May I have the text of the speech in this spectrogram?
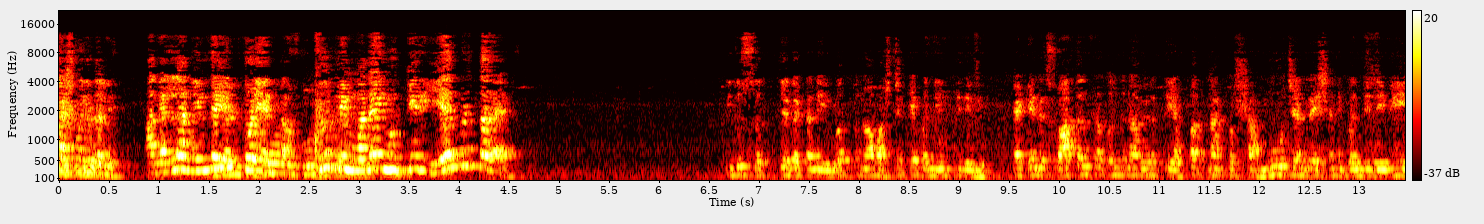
ಕಾಶ್ಮೀರದಲ್ಲಿ? ಅದೆಲ್ಲ ನಿಮ್ದೆ ಎತ್ಕೊಳ್ಳಿ ಅಂತ. ಇವ್ರು ನಿಮ್ ಮನೆಗೆ ನುಗ್ಗಿರಿ, ಏನ್ ಬಿಡ್ತಾರೆ? ಇದು ಸತ್ಯ ಘಟನೆ. ಇವತ್ತು ನಾವು ಅಷ್ಟಕ್ಕೆ ಬಂದು ನಿಂತಿದ್ದೀವಿ. ಯಾಕೆಂದ್ರೆ ಸ್ವಾತಂತ್ರ್ಯ ಬಂದು ನಾವು ಇವತ್ತು ಎಪ್ಪತ್ನಾಲ್ಕು ವರ್ಷ, ಮೂರು ಜನರೇಷನ್ ಬಂದಿದ್ದೀವಿ.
